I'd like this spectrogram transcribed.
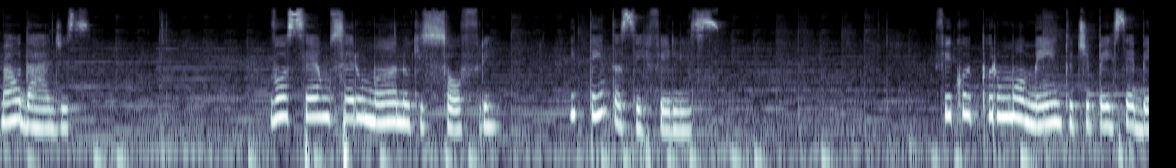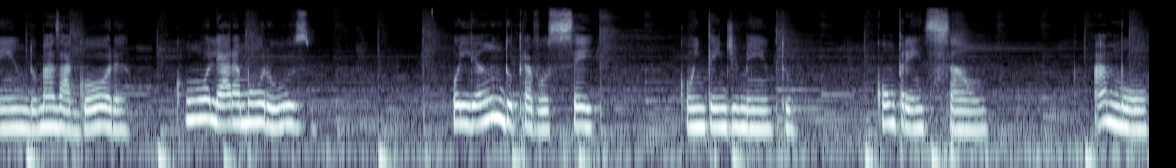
maldades. Você é um ser humano que sofre e tenta ser feliz. Fico por um momento te percebendo, mas agora com um olhar amoroso, olhando para você com entendimento, compreensão, amor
